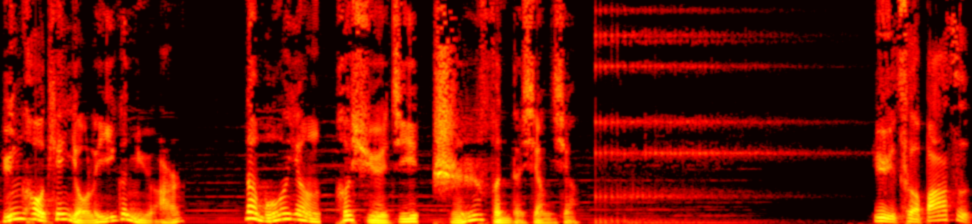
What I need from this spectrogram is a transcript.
云浩天有了一个女儿，那模样和雪姬十分的相像。预测八字，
